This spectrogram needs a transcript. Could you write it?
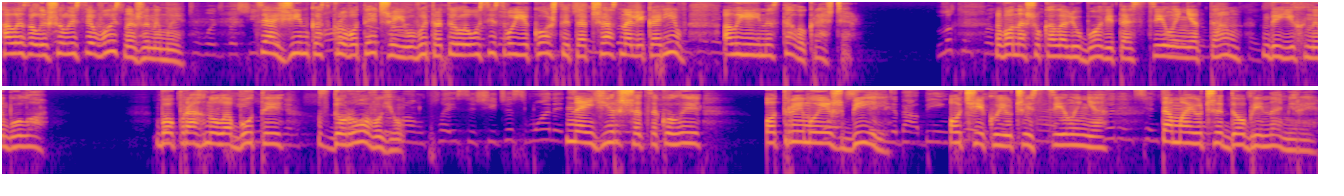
але залишилися виснаженими. Ця жінка з кровотечею витратила усі свої кошти та час на лікарів, але їй не стало краще. Вона шукала любові та зцілення там, де їх не було, бо прагнула бути здоровою. Найгірше це коли отримуєш біль, очікуючи зцілення та маючи добрі наміри.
